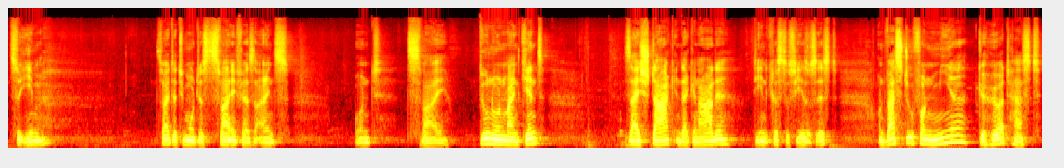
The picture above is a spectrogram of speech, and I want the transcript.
zu ihm. 2. Timotheus 2, Vers 1 und 2. Du nun, mein Kind, sei stark in der Gnade, die in Christus Jesus ist und was du von mir gehört hast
